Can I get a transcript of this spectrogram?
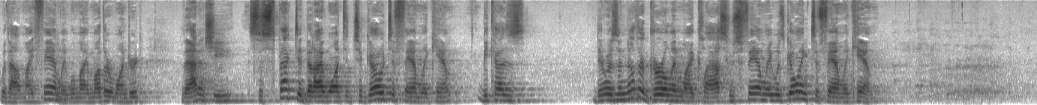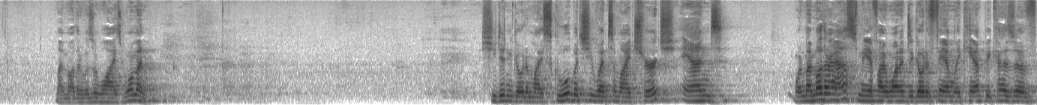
without my family? Well, my mother wondered that, and she suspected that I wanted to go to family camp because there was another girl in my class whose family was going to family camp. My mother was a wise woman. She didn't go to my school, but she went to my church. And when my mother asked me if I wanted to go to family camp because of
